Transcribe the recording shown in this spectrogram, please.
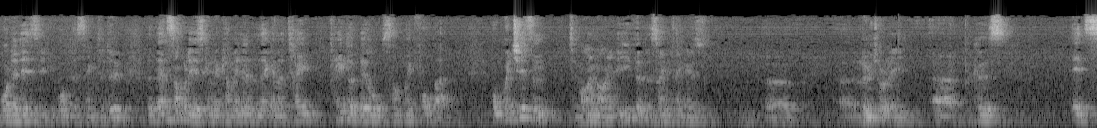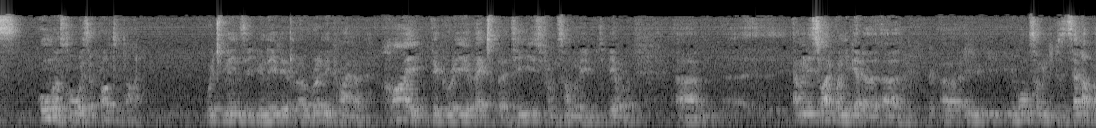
what it is that you want this thing to do. But then somebody is going to come in and they're going to tailor build something for that, but which isn't, to my mind, either the same thing as uh, Luthery, uh, because it's almost always a prototype which means that you need a, really kind of high degree of expertise from somebody to be able to. Um, I mean, it's like when you get a, a, you- you want somebody to set up a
